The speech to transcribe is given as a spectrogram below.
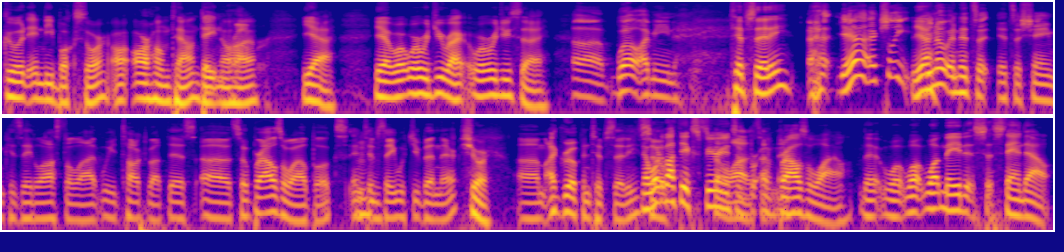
good indie bookstore. Our, our hometown, Dayton, Ohio. proper. Yeah, yeah. Where, where would you write? Where would you say? Uh, well, I mean, Tipp City. yeah, actually, Yeah. you know, and it's a it's a shame because they lost a lot. We talked about this. Uh, so Browse a While Books in Tipp City, which you've been there. Sure. Um, I grew up in Tipp City. Now, so what about the experience of, of. Browse a While? That what, what what made it stand out?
